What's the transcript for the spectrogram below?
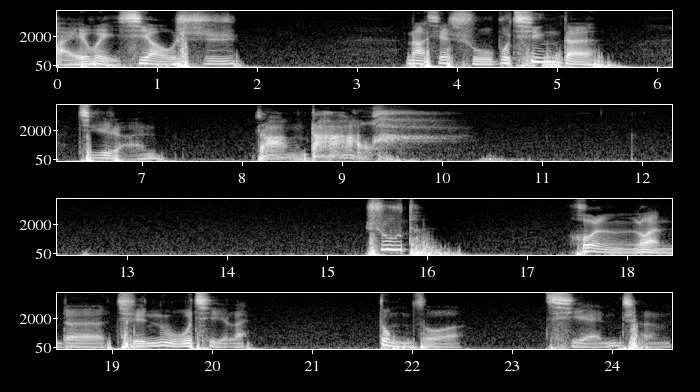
还未消失，那些数不清的，居然长大了。倏地，混乱的群舞起来，动作虔诚，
